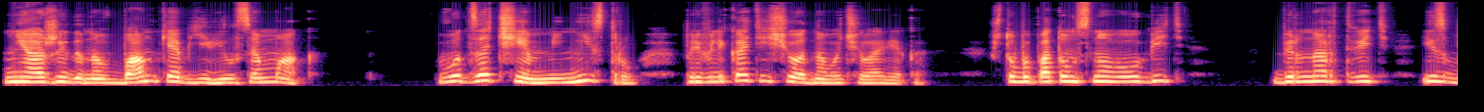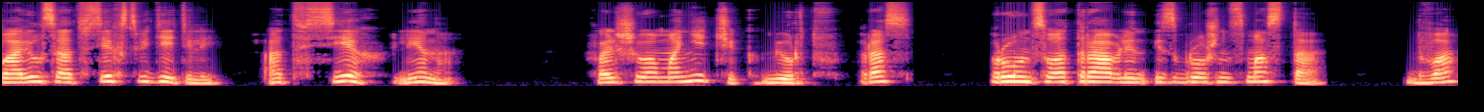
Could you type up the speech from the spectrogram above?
неожиданно в банке объявился маг. Вот зачем министру привлекать еще одного человека? Чтобы потом снова убить? Бернард ведь избавился от всех свидетелей. От всех, Лена. Фальшивомонетчик мертв. Раз. Ронсу отравлен и сброшен с моста. Два.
